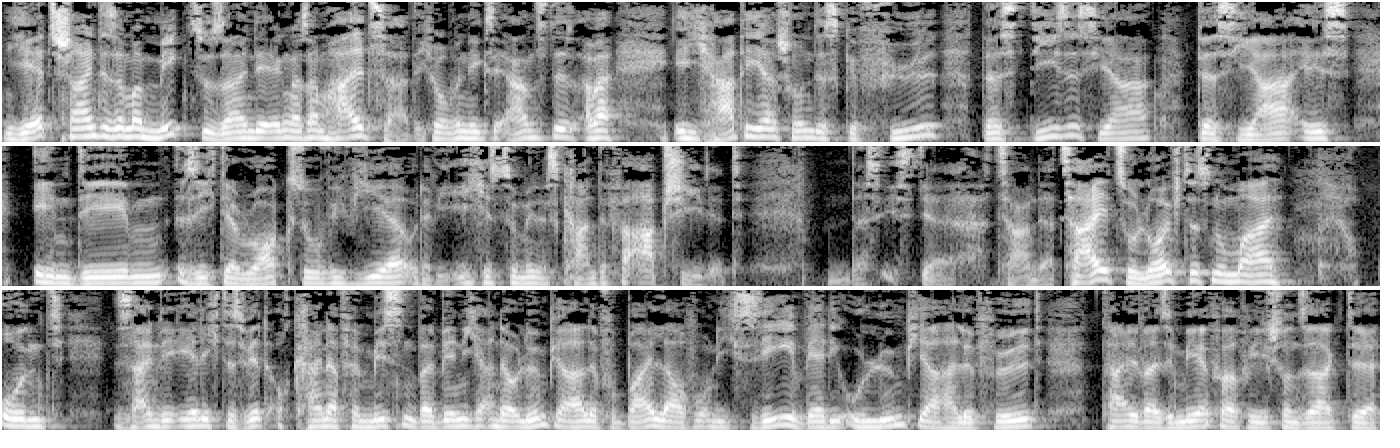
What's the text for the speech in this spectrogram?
Jetzt scheint es aber Mick zu sein, der irgendwas am Hals hat. Ich hoffe nichts Ernstes, aber ich hatte ja schon das Gefühl, dass dieses Jahr das Jahr ist, in dem sich der Rock, so wie wir oder wie ich es zumindest kannte, verabschiedet. Das ist der Zahn der Zeit, so läuft es nun mal. Und seien wir ehrlich, das wird auch keiner vermissen, weil wenn ich an der Olympiahalle vorbeilaufe und ich sehe, wer die Olympiahalle füllt, teilweise mehrfach, wie ich schon sagte,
